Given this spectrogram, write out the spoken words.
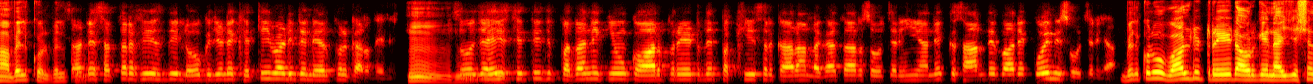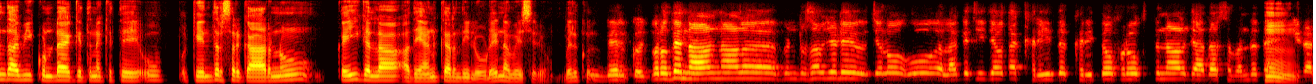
ਹਾਂ ਬਿਲਕੁਲ ਬਿਲਕੁਲ। ਸਾਡੇ 70% ਦੀ ਲੋਕ ਜਿਹੜੇ ਖੇਤੀਬਾੜੀ ਤੇ ਨਿਰਭਰ ਕਰਦੇ ਨੇ। ਹੂੰ ਸੋ ਅਜਿਹੀ। ਸਥਿਤੀ 'ਚ ਪਤਾ ਨਹੀਂ ਕਿਉਂ ਕਾਰਪੋਰੇਟ ਦੇ ਪੱਖੀ ਸਰਕਾਰਾਂ ਲਗਾਤਾਰ ਸੋਚ ਰਹੀਆਂ ਨੇ, ਕਿਸਾਨ ਦੇ ਬਾਰੇ ਕੋਈ ਨਹੀਂ ਸੋਚ ਰਿਹਾ। ਬਿਲਕੁਲ, ਉਹ ਵਰਲਡ ਟ੍ਰੇਡ ਆਰਗੇਨਾਈਜੇਸ਼ਨ ਦਾ ਵੀ ਕੁੰਡਾ ਹੈ ਕਿਤੇ ਨਾ ਕਿਤੇ, ਉਹ ਕੇਂਦਰ ਸਰਕਾਰ ਨੂੰ ਕਈ ਗੱਲਾਂ ਅਧਿਐਨ ਕਰਨ ਦੀ ਲੋੜ ਹੈ ਨਵੇਂ ਸਿਰੋਂ ਬਿਲਕੁਲ ਬਿਲਕੁਲ ਪਰ ਉਹਦੇ ਨਾਲ ਨਾਲ ਪਿੰਡਰ ਸਾਹਿਬ ਜਿਹੜੇ ਚਲੋ ਉਹ ਅਲੱਗ ਚੀਜ਼ ਹੈ ਉਹ ਤਾਂ ਖਰੀਦ ਖਰੀਦੋ ਫਰੋਖਤ ਨਾਲ ਜ਼ਿਆਦਾ ਸੰਬੰਧਿਤ ਹੈ। ਜਿਹੜਾ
